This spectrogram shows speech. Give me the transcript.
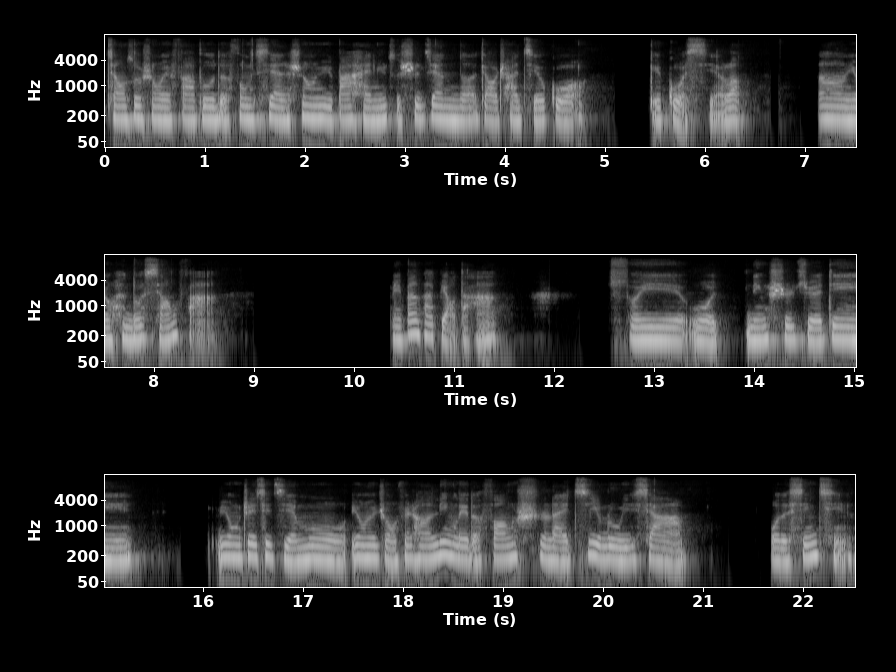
江苏省委发布的奉献生育八孩女子事件的调查结果给裹挟了。嗯，有很多想法没办法表达，所以我临时决定用这期节目，用一种非常另类的方式来记录一下我的心情。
